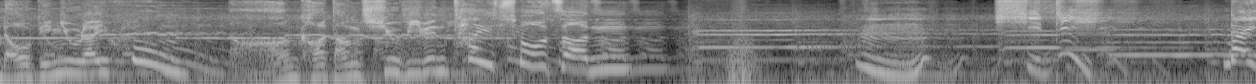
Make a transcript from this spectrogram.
老朋友来访，当卡当手未免太粗残。嗯，是你来。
